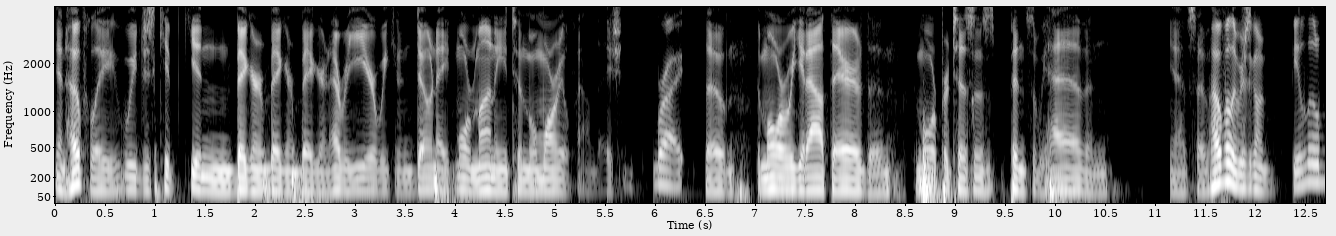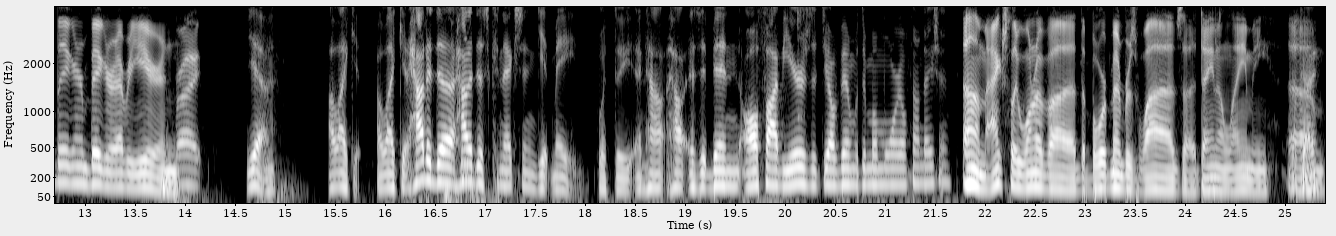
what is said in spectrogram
and hopefully we just keep getting bigger and bigger and bigger. And every year we can donate more money to the Memorial Foundation. Right. So the more we get out there, the the more participants that we have, and you know, so hopefully we're just going to be a little bigger and bigger every year. And Right. Yeah. I like it. I like it. How did uh, how did this connection get made with the and how how has it been all five years that y'all been with the Memorial Foundation? Um, actually, one of uh, the board members' wives, uh, Dana Lamy, um, Okay.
